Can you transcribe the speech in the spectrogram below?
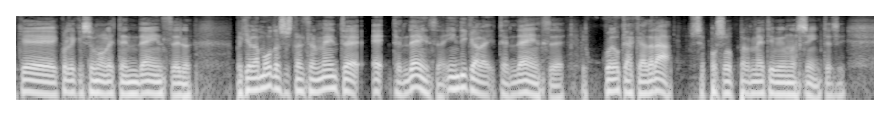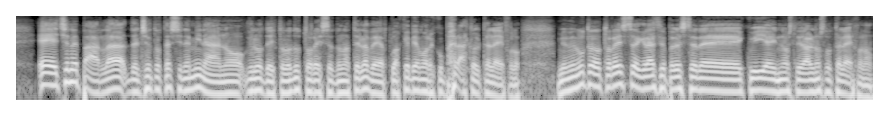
che, quelle che sono le tendenze, perché la moda sostanzialmente è tendenza, indica le tendenze, quello che accadrà, se posso permettermi una sintesi. E ce ne parla del centro tessile Milano, ve l'ho detto, la dottoressa Donatella Vertua che abbiamo recuperato il telefono. Benvenuta dottoressa e grazie per essere qui ai nostri- al nostro telefono.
